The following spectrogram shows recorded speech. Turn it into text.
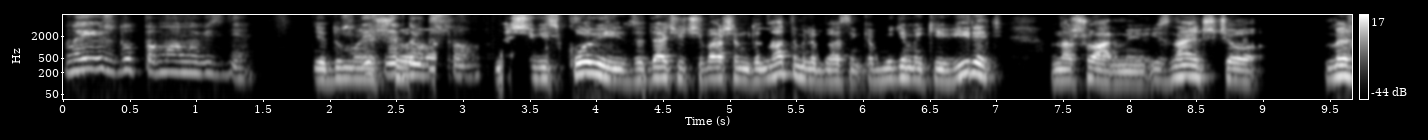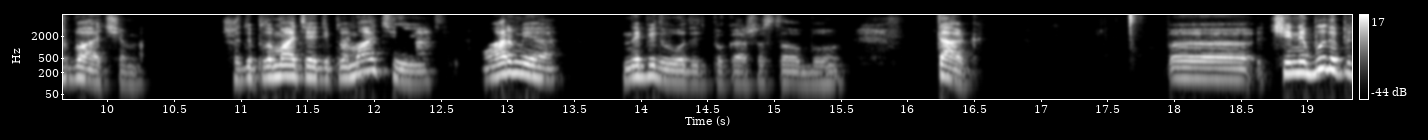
Но их ждут, по-моему, везде. Я думаю, если що вдруг что. наші військові, задачуючи вашим донатам, любасненька, людям, які вірять в нашу армію і знають, що ми ж бачимо, що дипломатія дипломатією, а армія не підводить поки що, слава Богу. Так. Е, чи не буде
